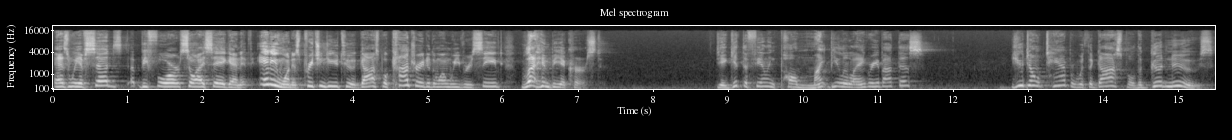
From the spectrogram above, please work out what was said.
As we have said before, so I say again if anyone is preaching to you to a gospel contrary to the one we've received, let him be accursed. Do you get the feeling Paul might be a little angry about this? You don't tamper with the gospel, the good news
